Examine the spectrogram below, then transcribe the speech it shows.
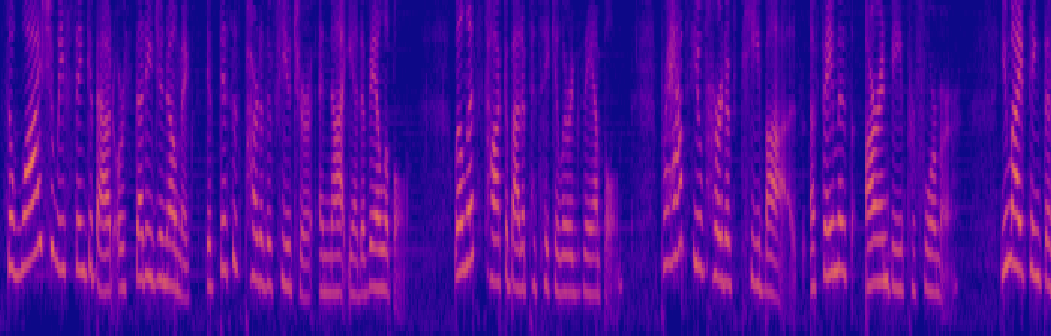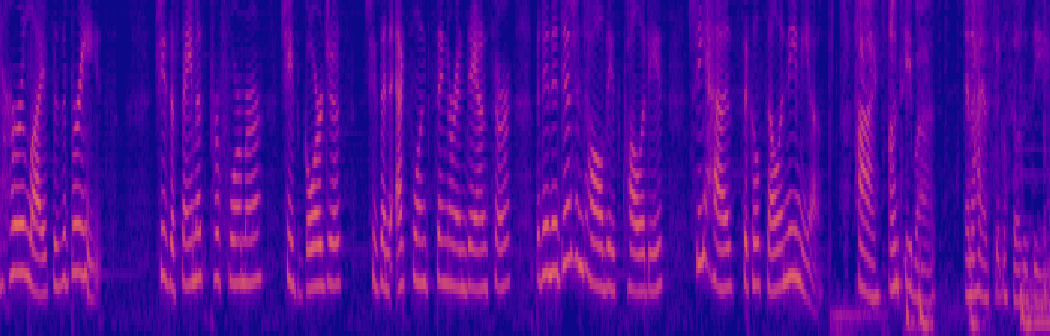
So why should we think about or study genomics if this is part of the future and not yet available? Well, let's talk about a particular example. Perhaps you've heard of T. Boz, a famous R&B performer. You might think that her life is a breeze. She's a famous performer. She's gorgeous. She's an excellent singer and dancer. But in addition to all these qualities, she has sickle cell anemia. Hi, I'm T. Boz, and I have sickle cell disease.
